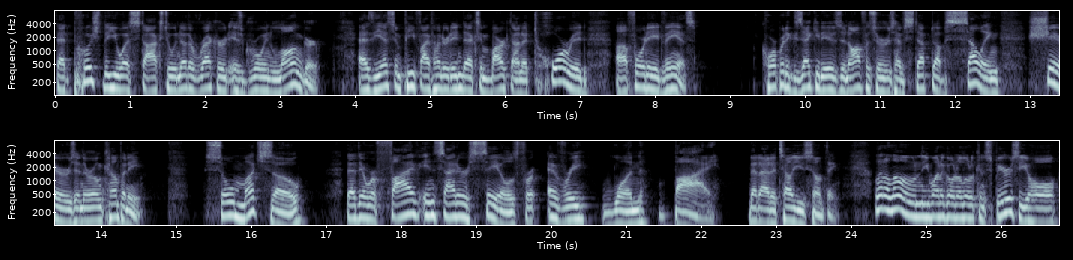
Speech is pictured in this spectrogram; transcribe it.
that pushed the U.S. stocks to another record is growing longer as the S&P 500 index embarked on a torrid uh, four-day advance. Corporate executives and officers have stepped up selling shares in their own company. So much so that there were five insider sales for every one buy that ought to tell you something. Let alone you want to go in a little conspiracy hole.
